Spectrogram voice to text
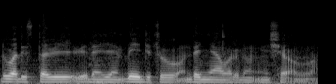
ɗum waɗi so tawi wiɗen yen ɓeydito nde ñawore ɗon inchallah.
